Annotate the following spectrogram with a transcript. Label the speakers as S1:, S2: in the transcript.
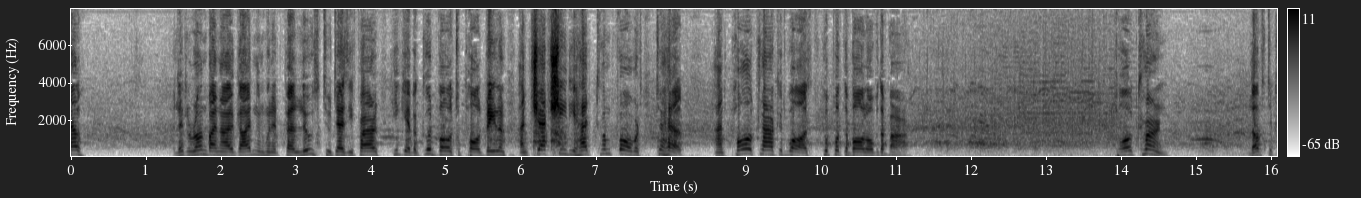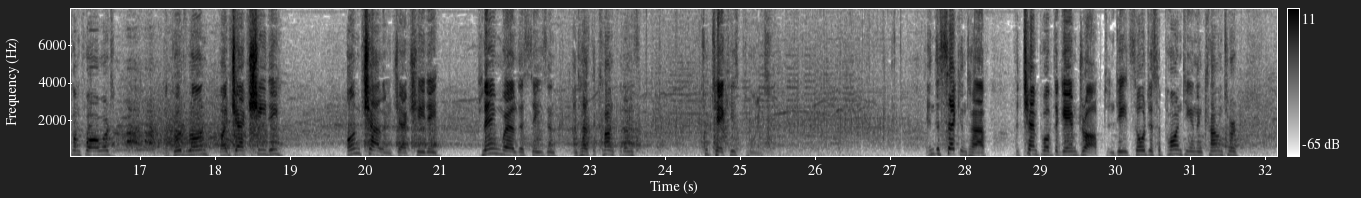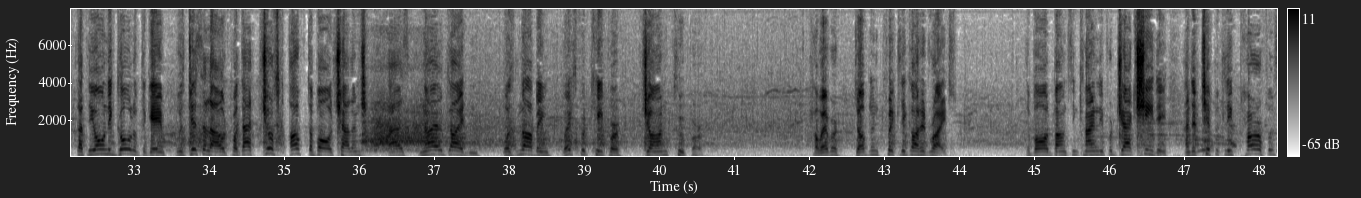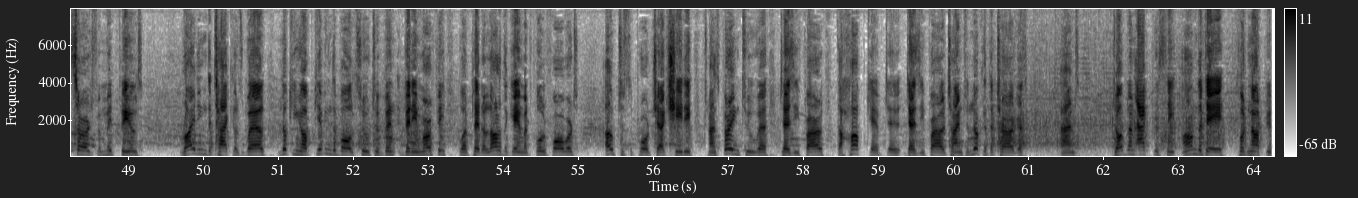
S1: A little run by Niall Guiden, and when it fell loose to Dessie Farrell, he gave a good ball to Paul Bealin, and Jack Sheedy had come forward to help. And Paul Clarke it was who put the ball over the bar. Paul Curran loves to come forward. A good run by Jack Sheedy. Unchallenged Jack Sheedy, playing well this season and has the confidence to take his point. In the second half, the tempo of the game dropped. Indeed, so disappointing an encounter that the only goal of the game was disallowed for that just off-the-ball challenge as Niall Guiden was lobbing Wexford keeper John Cooper. However, Dublin quickly got it right. The ball bouncing kindly for Jack Sheedy and a typically powerful surge from midfield riding the tackles well, looking up, giving the ball through to Vin Vinnie Murphy, who had played a lot of the game at full forward, out to support Jack Sheedy, transferring to uh, Dessie Farrell. The hop gave De Dessie Farrell time to look at the target, and Dublin accuracy on the day could not be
